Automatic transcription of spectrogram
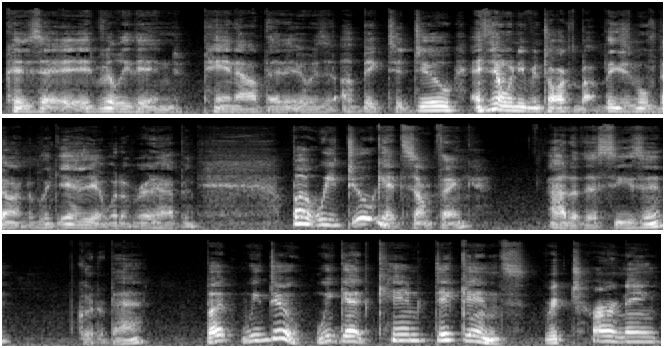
Because it really didn't pan out that it was a big to do. And no one even talked about it. They just moved on. I'm like, yeah, yeah, whatever, it happened. But we do get something out of this season, good or bad. But we do. We get Kim Dickens returning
